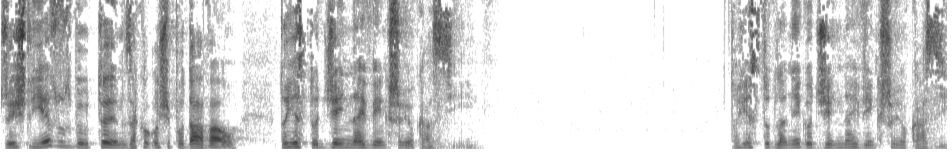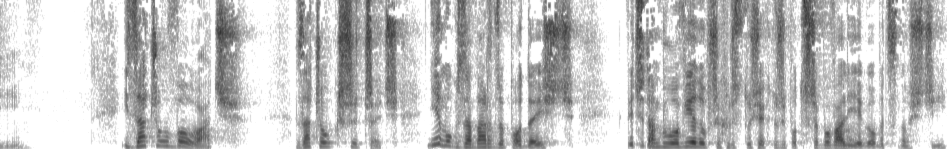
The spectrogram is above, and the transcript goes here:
że jeśli Jezus był tym, za kogo się podawał, to jest to dzień największej okazji. To jest to dla niego dzień największej okazji. I zaczął wołać, zaczął krzyczeć. Nie mógł za bardzo podejść. Wiecie, tam było wielu przy Chrystusie, którzy potrzebowali Jego obecności.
